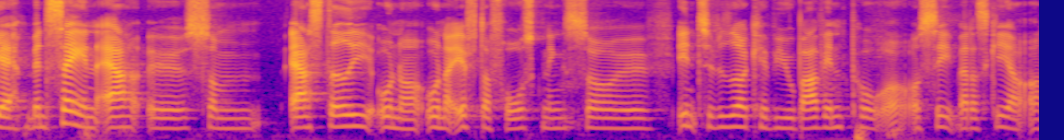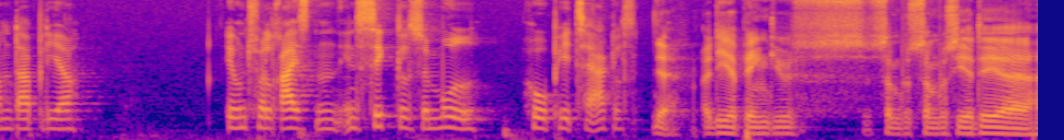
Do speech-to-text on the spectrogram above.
ja, men sagen er, øh, som er stadig under, under efterforskning, så øh, indtil videre kan vi jo bare vente på at, at se, hvad der sker, om der bliver eventuelt rejst en, en sigtelse mod HP Terkelsen. Ja, og de her penge, de er jo, som du, som du siger, det er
